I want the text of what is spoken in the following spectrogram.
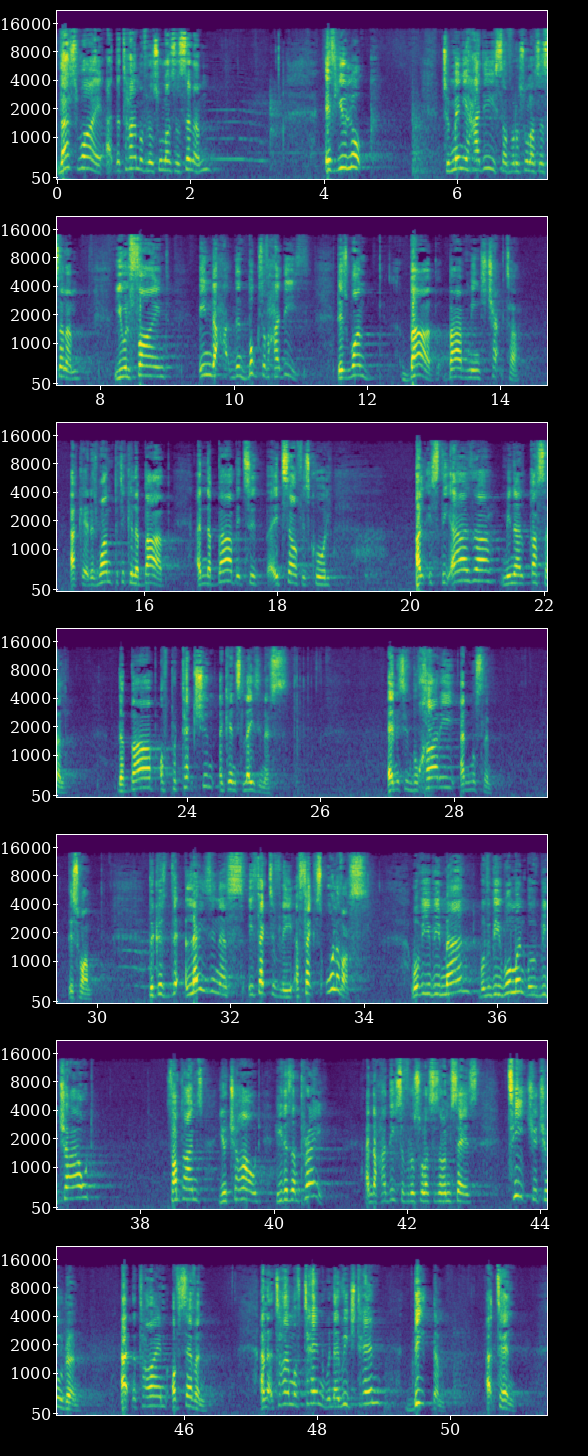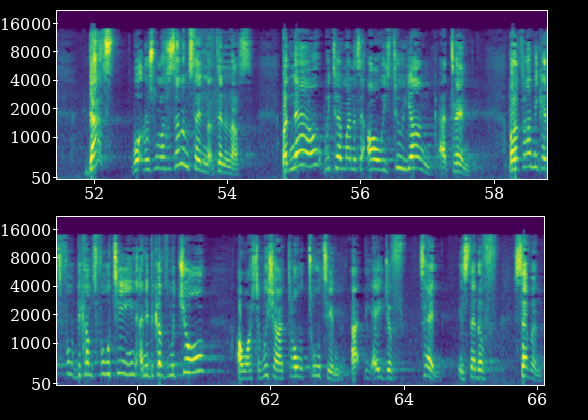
That's why at the time of Rasulullah if you look to many hadiths of Rasulullah you will find in the, the books of hadith, there's one bab, bab means chapter. Okay, there's one particular bab, and the bab it's, itself is called Al-Isti'aza min al-Qasal, the bab of protection against laziness. And it's in Bukhari and Muslim, this one. Because laziness effectively affects all of us. Whether you be man, whether you be woman, whether you be child. Sometimes your child, he doesn't pray. And the hadith of Rasulullah says, teach your children at the time of seven. And at the time of ten, when they reach ten, beat them at ten. That's what Rasulullah is telling us. But now we turn around and say, oh, he's too young at 10. By the time he gets becomes 14 and he becomes mature, oh, I wish I had told, taught him at the age of 10 instead of 7.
